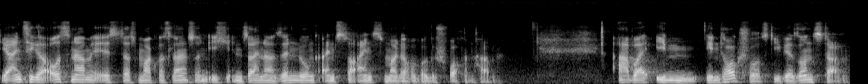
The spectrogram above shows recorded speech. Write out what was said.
Die einzige Ausnahme ist, dass Markus Lanz und ich in seiner Sendung eins zu eins mal darüber gesprochen haben. Aber in den Talkshows, die wir sonst haben,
